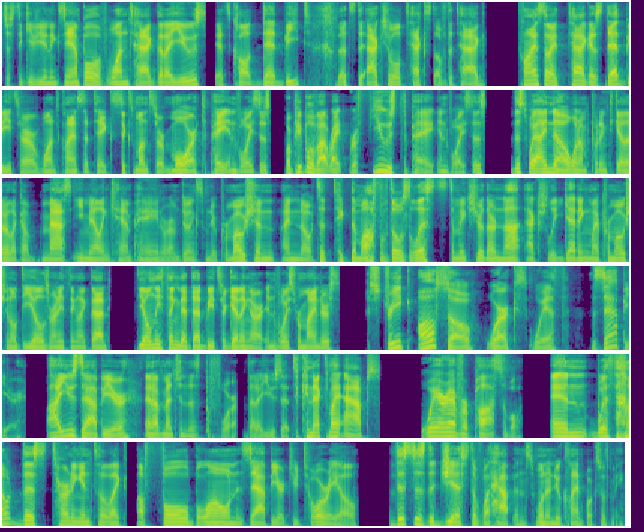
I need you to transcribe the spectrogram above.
Just to give you an example of one tag that I use, it's called deadbeat. That's the actual text of the tag. Clients that I tag as deadbeats are ones clients that take six months or more to pay invoices, or people who've outright refused to pay invoices. This way, I know when I'm putting together like a mass emailing campaign or I'm doing some new promotion, I know to take them off of those lists to make sure they're not actually getting my promotional deals or anything like that. The only thing that deadbeats are getting are invoice reminders. Streak also works with Zapier. I use Zapier, and I've mentioned this before that I use it to connect my apps wherever possible. And without this turning into like a full blown Zapier tutorial, this is the gist of what happens when a new client books with me.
